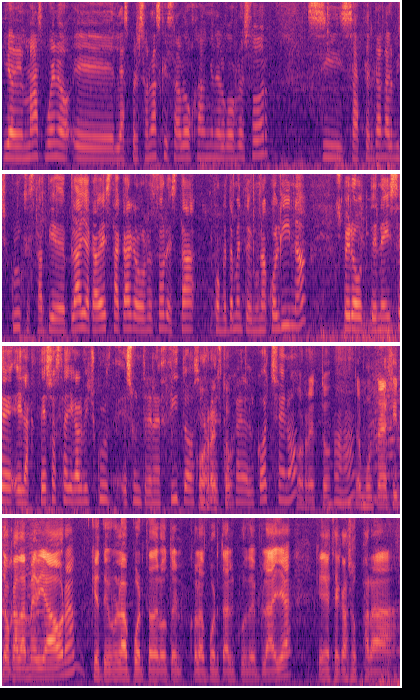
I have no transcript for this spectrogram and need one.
Y además, bueno, eh, las personas que se alojan en el Resort, si se acercan al Beach Club, que está a pie de playa, cabe destacar que el Resort está concretamente en una colina, pero tenéis eh, el acceso hasta llegar al Beach Club, es un trenecito, si Correcto. no coger el coche, ¿no? Correcto. Tenemos un trenecito cada media hora que te une la puerta del hotel con la puerta del club de playa, que en este caso es para,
